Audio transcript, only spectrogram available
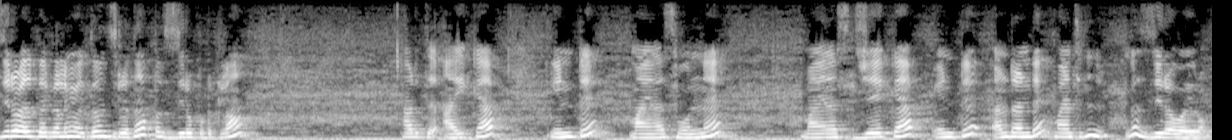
ஜீரோ எது பேருக்காலுமே வைக்கிறோம் ஜீரோ தான் அப்போ ஜீரோ போட்டுக்கலாம். அடுத்து ஐ கேப் இன்ட்டு மைனஸ் ஒன்று மைனஸ் ஜே கேப் இன்ட்டு ரெண்டு ரெண்டு மைனஸ் வந்து இங்கே ஜீரோ ஆயிரும்.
